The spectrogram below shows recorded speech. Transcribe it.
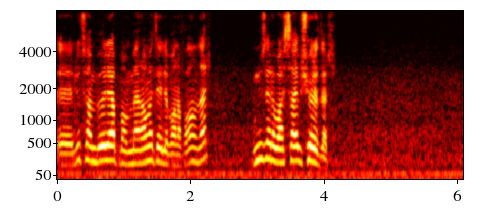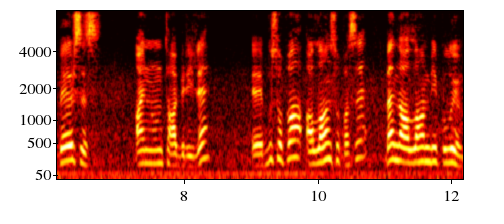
e, lütfen böyle yapma merhamet eyle bana falan der. Bunun üzerine bahçe sahibi şöyle der. Be hırsız aynen onun tabiriyle. E, bu sopa Allah'ın sopası ben de Allah'ın bir kuluyum.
